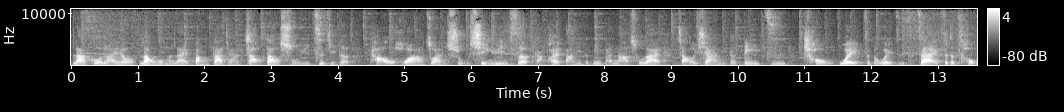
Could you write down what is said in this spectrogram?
拉过来哦！让我们来帮大家找到属于自己的桃花专属幸运色。赶快把你的命盘拿出来，找一下你的地支丑位这个位置，在这个丑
